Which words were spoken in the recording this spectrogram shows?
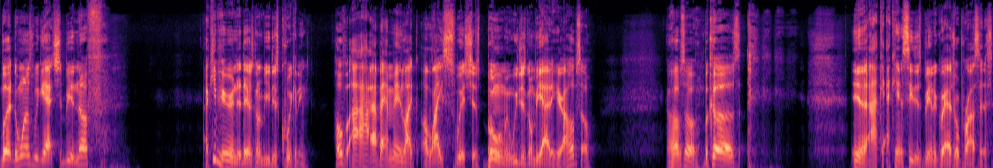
But the ones we got should be enough. I keep hearing that there's going to be this quickening. Hope I, I, bet I mean like a light switch just boom and we just to be out of here. I hope so. I hope so because yeah, I, I can't see this being a gradual process.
